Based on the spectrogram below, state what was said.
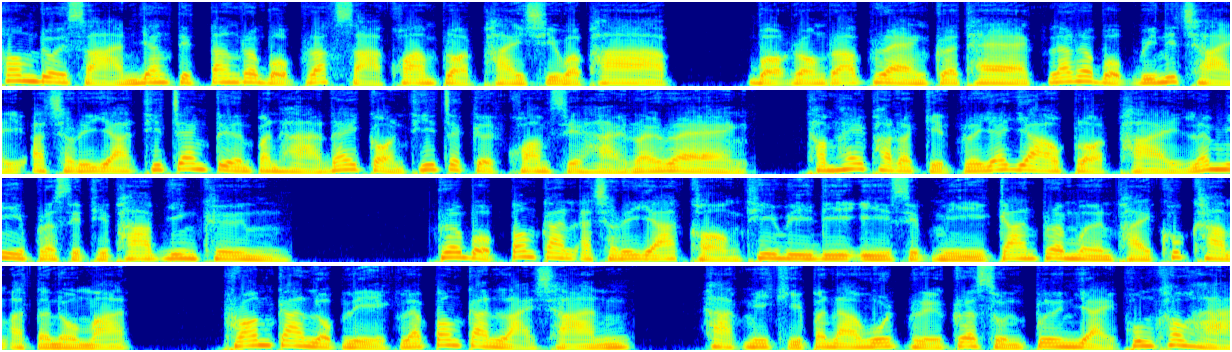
ห้องโดยสารยังติดตั้งระบบรักษาความปลอดภัยชีวภาพเบาะรองรับแรงกระแทกและระบบวินิจฉัยอัจฉริยะที่แจ้งเตือนปัญหาได้ก่อนที่จะเกิดความเสียหายร้ายแรงทำให้ภารกิจระยะยาวปลอดภัยและมีประสิทธิภาพยิ่งขึ้น ระบบป้องกันอัจฉริยะของ TVD-E10 มีการประเมินภัยคุกคามอัตโนมัติ พร้อมการหลบหลีกและป้องกันหลายชั้น หากมีขีปนาวุธหรือกระสุนปืนใหญ่พุ่งเข้าหา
